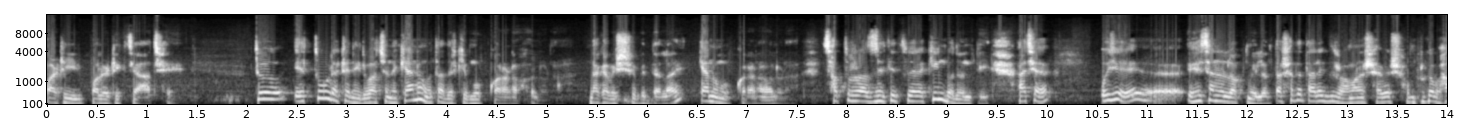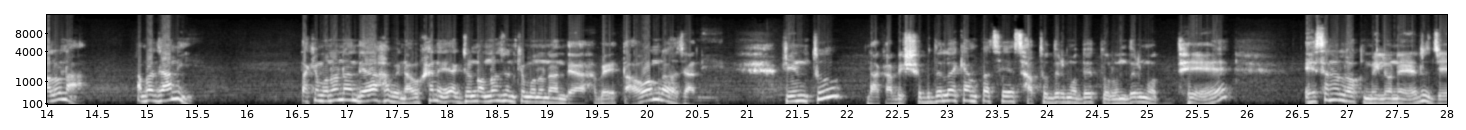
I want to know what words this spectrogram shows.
পার্টি পলিটিক্সে আছে। তো এত একটা নির্বাচনে কেন তাদেরকে মুভ করানো হলো না? ঢাকা বিশ্ববিদ্যালয়ে কেন মুভ করানো হলো না? ছাত্র রাজনীতিতে কিংবদন্তি। আচ্ছা ওই যে এহসানুল হক মিলন, তার সাথে তারেক রহমান সাহেবের সম্পর্ক ভালো না? আমরা জানি। তাকে মনোনয়ন দেওয়া হবে না, ওখানে একজন অন্যজনকে মনোনয়ন দেওয়া হবে, তাও আমরা জানি। কিন্তু ঢাকা বিশ্ববিদ্যালয় ক্যাম্পাসে ছাত্রদের মধ্যে, তরুণদের মধ্যে এহসানুল হক মিলনের যে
